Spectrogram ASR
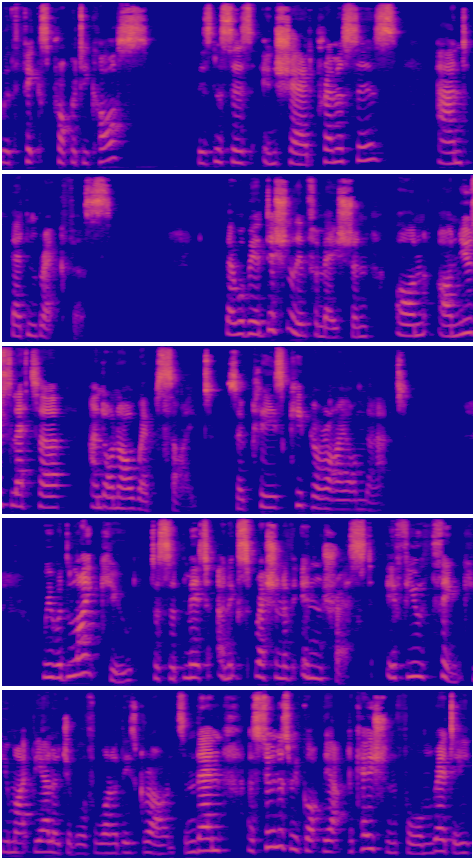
with fixed property costs, businesses in shared premises, and bed and breakfasts. There will be additional information on our newsletter and on our website, so please keep your eye on that. We would like you to submit an expression of interest if you think you might be eligible for one of these grants, and then as soon as we've got the application form ready,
